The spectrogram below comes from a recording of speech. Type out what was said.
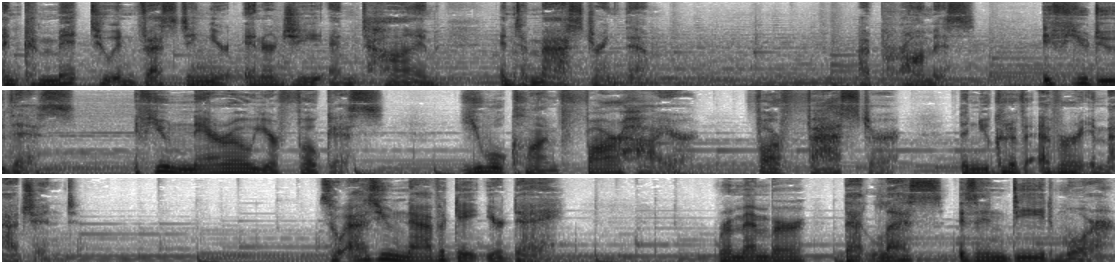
and commit to investing your energy and time into mastering them. I promise, if you do this, if you narrow your focus, you will climb far higher, far faster than you could have ever imagined. So, as you navigate your day, remember that less is indeed more.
